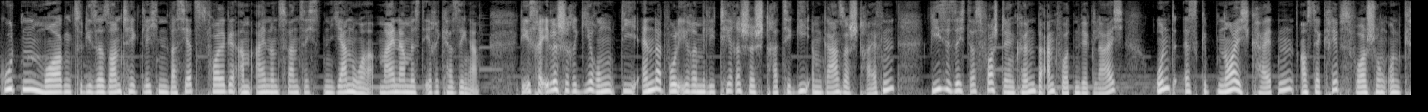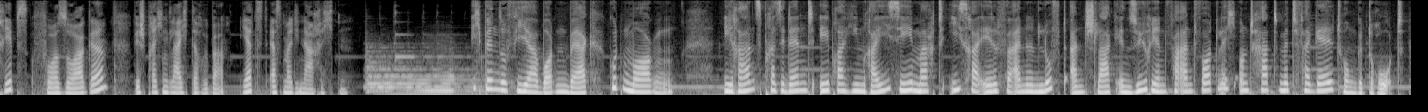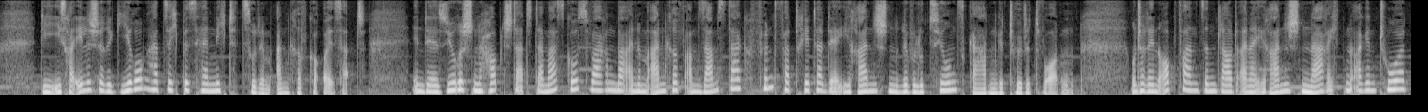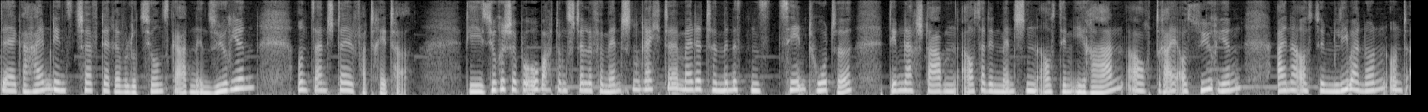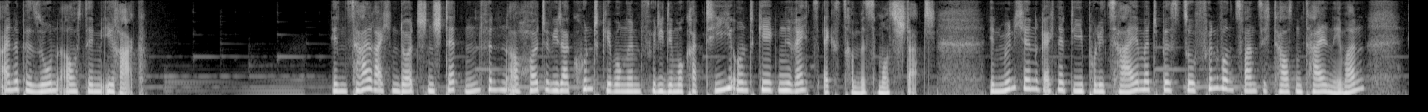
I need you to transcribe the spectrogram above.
Guten Morgen zu dieser sonntäglichen Was jetzt Folge am 21. Januar. Mein Name ist Erika Singer. Die israelische Regierung, die ändert wohl ihre militärische Strategie im Gazastreifen. Wie Sie sich das vorstellen können, beantworten wir gleich. Und es gibt Neuigkeiten aus der Krebsforschung und Krebsvorsorge. Wir sprechen gleich darüber. Jetzt erstmal die Nachrichten. Ich bin Sophia Boddenberg. Guten Morgen. Irans Präsident Ebrahim Raisi macht Israel für einen Luftanschlag in Syrien verantwortlich und hat mit Vergeltung gedroht. Die israelische Regierung hat sich bisher nicht zu dem Angriff geäußert. In der syrischen Hauptstadt Damaskus waren bei einem Angriff am Samstag fünf Vertreter der iranischen Revolutionsgarden getötet worden. Unter den Opfern sind laut einer iranischen Nachrichtenagentur der Geheimdienstchef der Revolutionsgarden in Syrien und sein Stellvertreter. Die syrische Beobachtungsstelle für Menschenrechte meldete mindestens zehn Tote. Demnach starben außer den Menschen aus dem Iran auch drei aus Syrien, eine aus dem Libanon und eine Person aus dem Irak. In zahlreichen deutschen Städten finden auch heute wieder Kundgebungen für die Demokratie und gegen Rechtsextremismus statt. In München rechnet die Polizei mit bis zu 25.000 Teilnehmern.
